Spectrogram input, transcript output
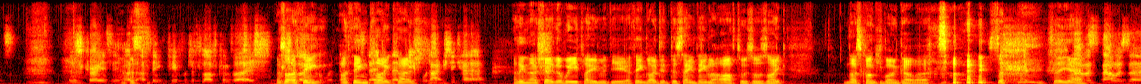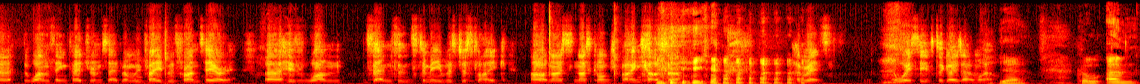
It's, it's crazy. I, I think people just love Converge. That's what I think- I think, like, that people sh- would actually care. I think that show that we played with you. I think I did the same thing. Like afterwards, I was like, "Nice concubine cover." so, so, so yeah. That was that was uh, the one thing Pedram said when we played with Frontierer. Uh, his one sentence to me was just like, "Oh, nice, nice concubine cover." yeah. I mean, it's, it always seems to go down well. Yeah. Cool. Um,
